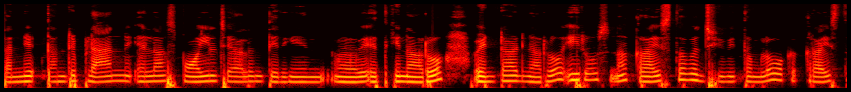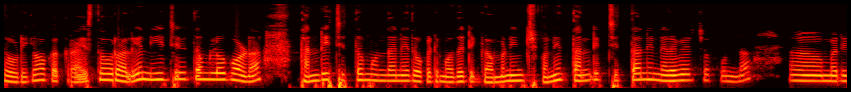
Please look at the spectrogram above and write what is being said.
తన్ని తండ్రి ప్లాన్ని ఎలా స్పాయిల్ చేయాలని తిరిగి ఎతికినారో వెంటాడినారో ఈ రోజున క్రైస్తవ జీవితంలో ఒక క్రైస్తవుడిగా ఒక క్రైస్తవురాలిగా నీ జీవితంలో కూడా తండ్రి చిత్తం ఉందనేది ఒకటి మొదటి గమనించుకొని తండ్రి చిత్తాన్ని నెరవేర్చకుండా మరి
